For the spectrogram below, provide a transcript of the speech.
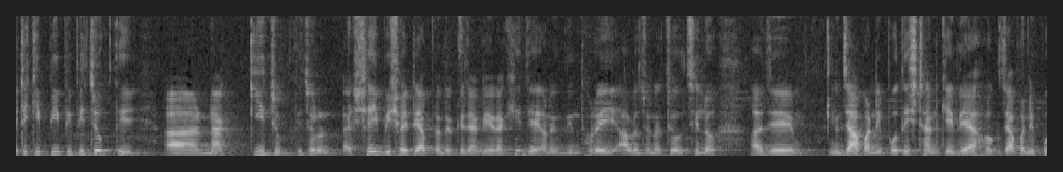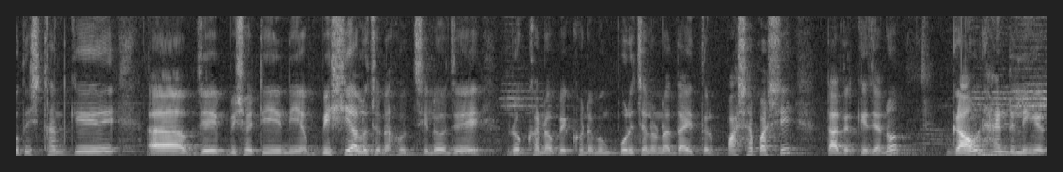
এটি কি পিপিপি চুক্তি? না কি চুক্তি? চলুন সেই বিষয়টি আপনাদেরকে জানিয়ে রাখি যে অনেক দিন ধরেই আলোচনা চলছিল যে জাপানি প্রতিষ্ঠানকে দেয়া হোক। জাপানি প্রতিষ্ঠানকে যে বিষয়টি নিয়ে বেশি আলোচনা হচ্ছিল যে রক্ষণাবেক্ষণ এবং পরিচালনার দায়িত্বের পাশাপাশি তাদেরকে যেন গ্রাউন্ড হ্যান্ডেলিংয়ের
